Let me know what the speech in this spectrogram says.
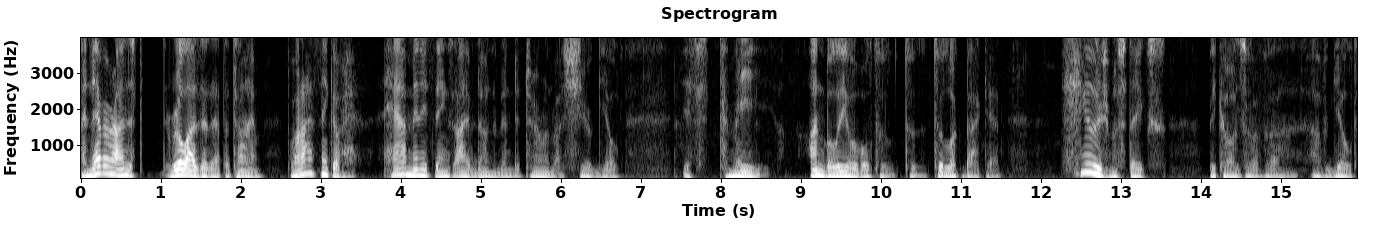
I never understood, realized it at the time, but when I think of how many things I have done have been determined by sheer guilt. It's to me unbelievable to, to, to look back at. Huge mistakes because of, uh, of guilt.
